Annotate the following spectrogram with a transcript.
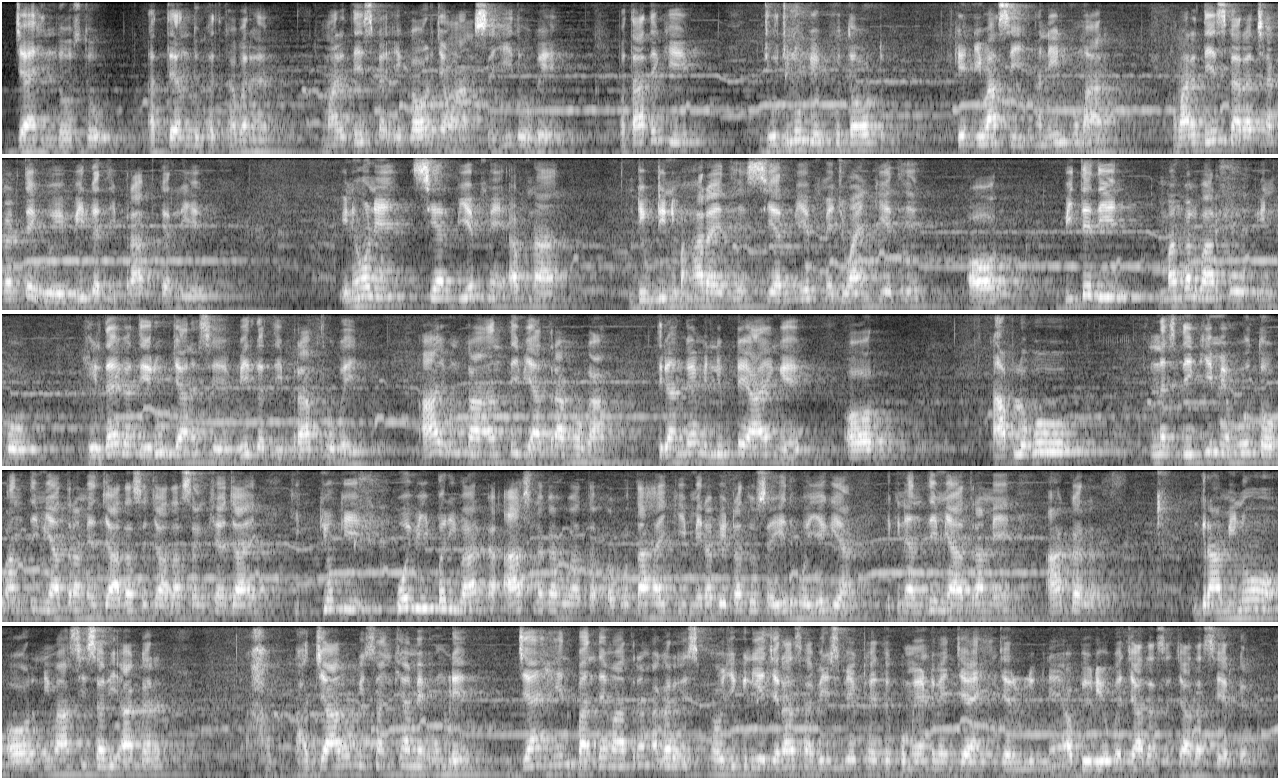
जय हिंद दोस्तों, अत्यंत दुखद खबर है। हमारे देश का एक और जवान शहीद हो गए। बता दें कि झुंझुनू के खुतौट के निवासी अनिल कुमार हमारे देश का रक्षा करते हुए वीर गति प्राप्त कर लिए। इन्होंने सीआरपीएफ में अपना ड्यूटी निभा रहे थे, सीआरपीएफ में ज्वाइन किए थे और बीते दिन मंगलवार को इनको हृदय गति रुक जाने से वीर गति प्राप्त हो गई। आज उनका अंतिम यात्रा होगा। तिरंगे में लिपटे आएँगे और आप लोगों नज़दीकी में हो तो अंतिम यात्रा में ज़्यादा से ज़्यादा संख्या जाए कि क्योंकि कोई भी परिवार का आस लगा हुआ तो होता है कि मेरा बेटा तो शहीद हो ही गया, लेकिन अंतिम यात्रा में आकर ग्रामीणों और निवासी सभी आकर हज़ारों की संख्या में उमड़े। जय हिंद बंदे मातरम। अगर इस फौजी के लिए ज़रा सा भी रिस्पेक्ट है तो कमेंट में जय हिंद ज़रूर लिखें और वीडियो को ज़्यादा से ज़्यादा शेयर करें।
